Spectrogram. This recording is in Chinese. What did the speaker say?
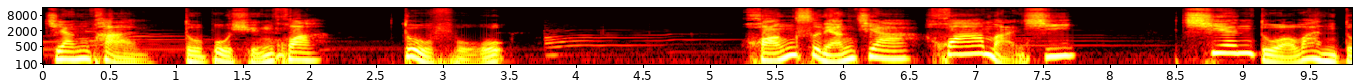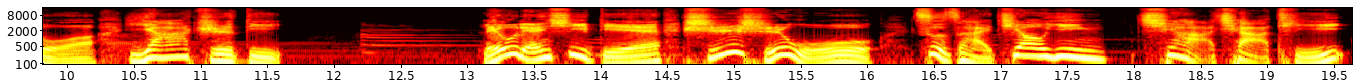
江畔独步寻花，杜甫。黄四娘家花满蹊，千朵万朵压枝低。流连戏蝶时时舞，自在娇莺恰恰啼。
